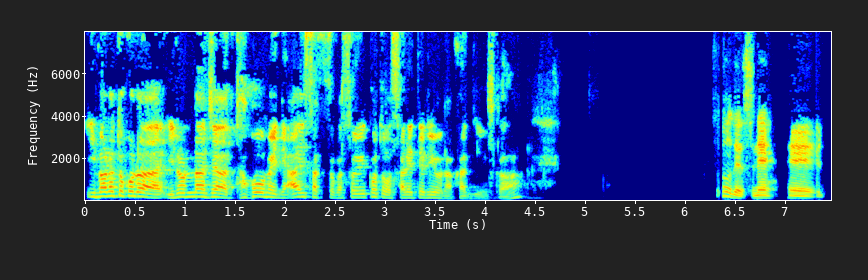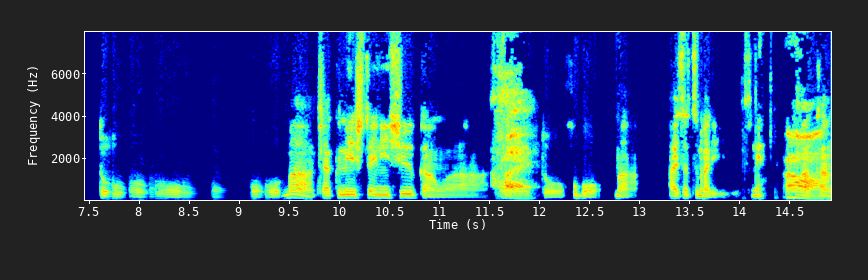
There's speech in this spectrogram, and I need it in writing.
今のところはいろんなじゃあ多方面に挨拶とかそういうことをされてるような感じですか？そうですね。えー、っと、まあ、着任して2週間は、はい、えー、っと、ほぼ、まあ、挨拶回りですね。あまあ、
